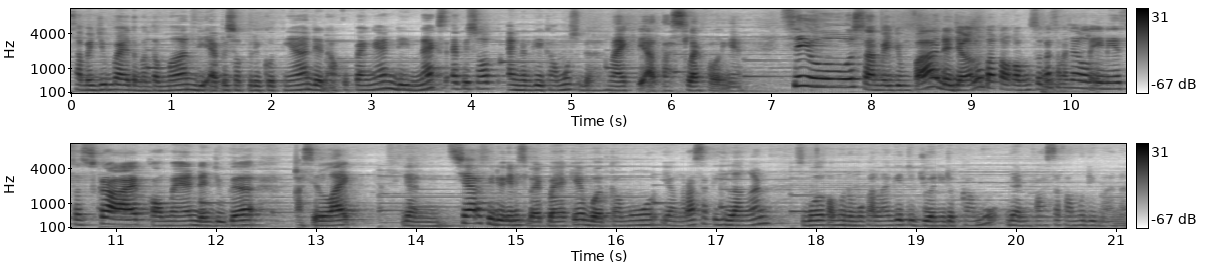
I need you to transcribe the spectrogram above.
Sampai jumpa ya teman-teman di episode berikutnya dan aku pengen di next episode energi kamu sudah naik di atas levelnya. See you, sampai jumpa dan jangan lupa kalau kamu suka sama channel ini subscribe, komen dan juga kasih like dan share video ini sebanyak-banyaknya buat kamu yang ngerasa kehilangan. Semoga kamu menemukan lagi tujuan hidup kamu dan fase kamu di mana.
